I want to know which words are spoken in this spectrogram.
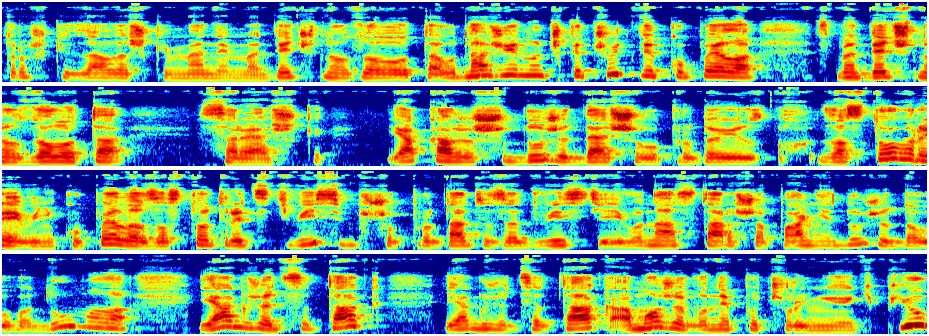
Трошки залишки в мене медичного золота. Одна жіночка чуть не купила з медичного золота сережки. Я кажу, що дуже дешево продаю за 100 гривень, купила за 138, щоб продати за 200. І вона, старша пані, дуже довго думала, як же це так, як же це так, а може вони почорнюють. П'ю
